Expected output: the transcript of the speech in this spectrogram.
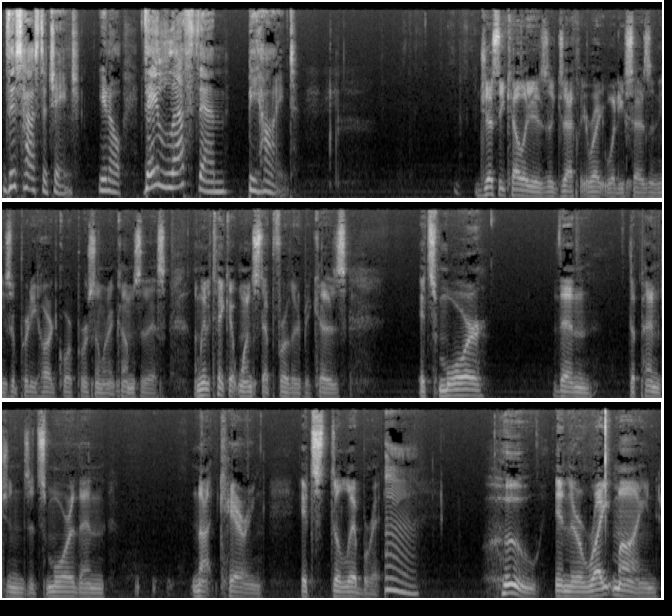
this has to change. You know, they left them behind. Jesse Kelly is exactly right what he says, and he's a pretty hardcore person when it comes to this. I'm going to take it one step further because it's more than the pensions, it's more than not caring, it's deliberate. Mm. Who, in their right mind,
